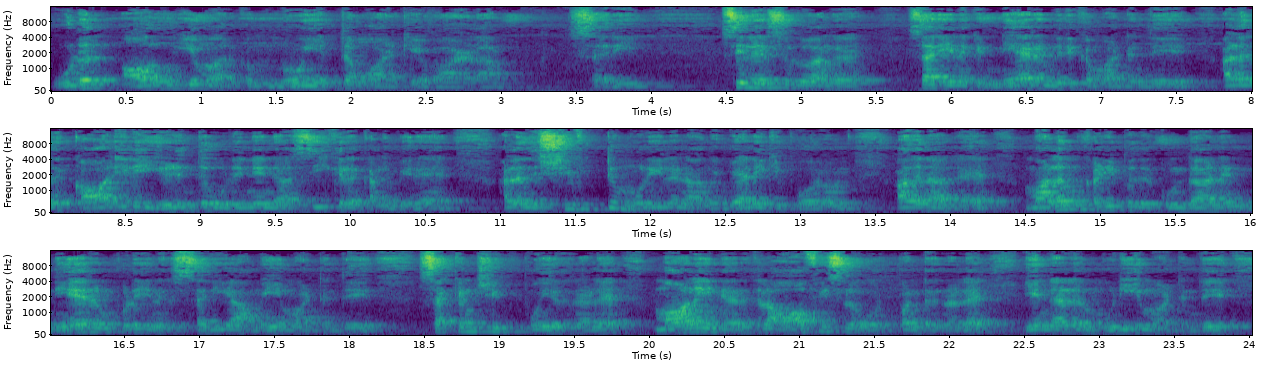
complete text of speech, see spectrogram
உடல் ஆரோக்கியமா இருக்கும் நோயற்ற வாழ்க்கையை வாழலாம். சரி. சிலர் சொல்லுவாங்க சார் எனக்கு நேரம் இருக்க மாட்டேங்குது. அல்லது காலையில எழுந்த உடனே நான் சீக்கிரம் கிளம்புறேன். அல்லது ஷிஃப்ட் முறையில நாங்க வேலைக்கு போறோம். அதனால மலம் கழிப்பதற்கு உண்டான நேரம் கூட எனக்கு சரியா அமைய மாட்டேங்குது. செகண்ட் ஷிஃப்ட் போயிருந்தனால மாலை நேரத்துல ஆபீஸ்ல ஒர்க் பண்றதுனால என்னால முடிய மாட்டேங்குது.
